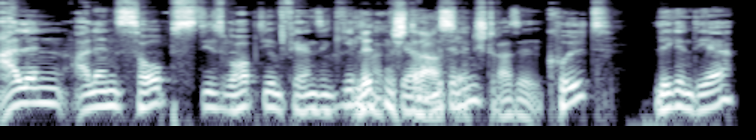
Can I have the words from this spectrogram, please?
allen, allen Soaps, die es überhaupt hier im Fernsehen gegeben Lindenstraße. Ja, mit der Lindenstraße. Kult, legendär.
